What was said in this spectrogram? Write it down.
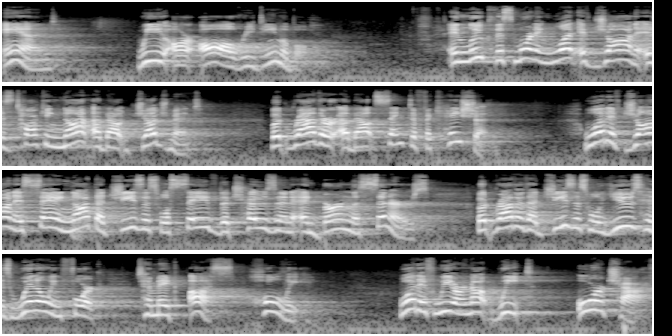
And we are all redeemable. In Luke this morning, what if John is talking not about judgment, but rather about sanctification. What if John is saying not that Jesus will save the chosen and burn the sinners, but rather that Jesus will use his winnowing fork to make us holy? What if we are not wheat or chaff?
